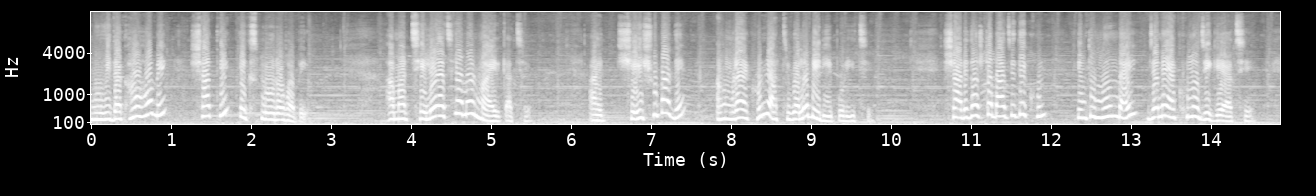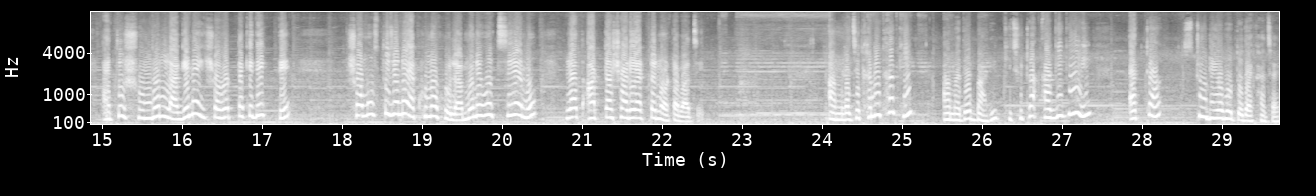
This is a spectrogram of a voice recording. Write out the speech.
মুভি দেখাও হবে, সাথে এক্সপ্লোরও হবে। আমার ছেলে আছে, আমার মায়ের কাছে। আর সেই সুবাদে আমরা এখন রাত্রিবেলা বেরিয়ে পড়িয়েছি। সাড়ে দশটা বাজে দেখুন, কিন্তু মুম্বাই যেন এখনও জেগে আছে। এত সুন্দর লাগে না এই শহরটাকে দেখতে। সমস্ত যেন এখনও খোলা। মনে হচ্ছে যেন রাত আটটা, সাড়ে আটটা, নটা বাজে। আমরা যেখানে থাকি, আমাদের বাড়ির কিছুটা আগে গিয়েই একটা স্টুডিও মতো দেখা যায়।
